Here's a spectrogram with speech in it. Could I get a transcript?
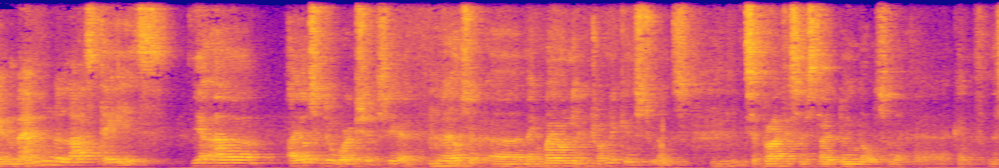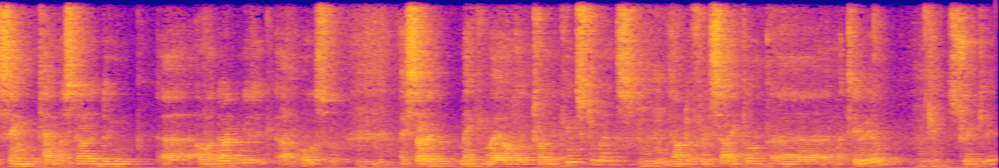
EMM in the last days? Yeah, uh, I also do workshops here. But I Mhm. also uh, make my own electronic instruments. Mhm. It's a practice I started doing also like uh, kind of the same time I started doing uh, avant-garde music. Uh, also, Mhm. I started making my own electronic instruments Mhm. out of recycled uh, material, Mhm. strictly.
